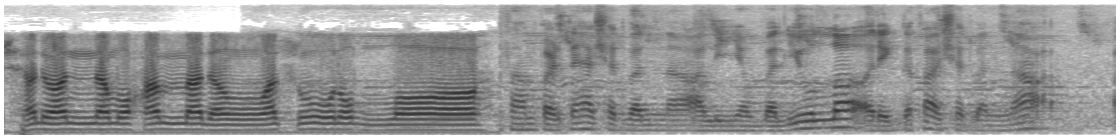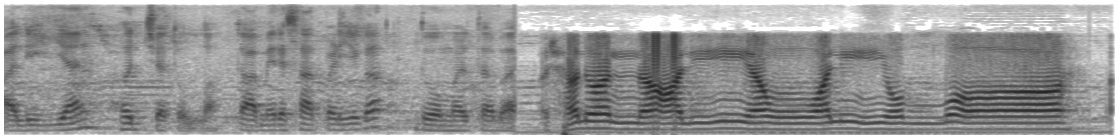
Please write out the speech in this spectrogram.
अशहद मोहम्मद हम पढ़ते हैं अशद अली वली और एक दफ़ा अशद अलियन हजतुल्ला तो आप मेरे साथ पढ़िएगा दो मरतबा। अशहद अली वली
